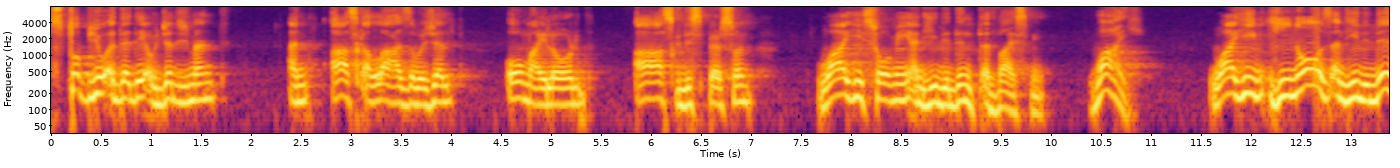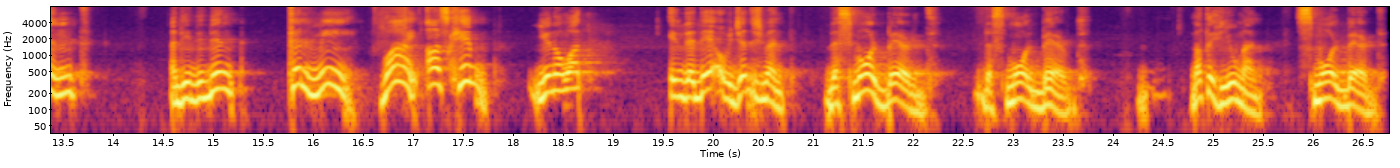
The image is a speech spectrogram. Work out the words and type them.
stop you at the day of judgment and ask Allah Azza wa Jal, Oh my Lord, ask this person why he saw me and he didn't advise me. Why? Why he, he knows and he didn't, and he didn't tell me. Why? Ask him. You know what? in the day of judgment, the small bird, the small bird, not a human, small bird,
